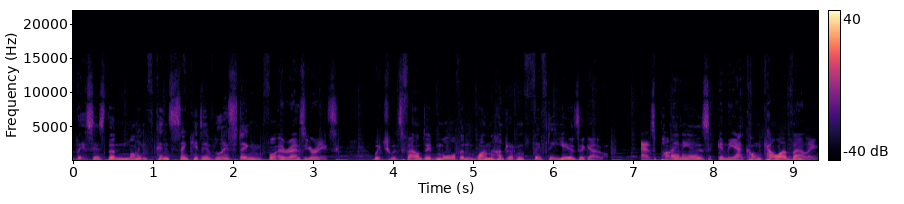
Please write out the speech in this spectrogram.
This is the ninth consecutive listing for Errázuriz, which was founded more than 150 years ago. As pioneers in the Aconcagua Valley,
